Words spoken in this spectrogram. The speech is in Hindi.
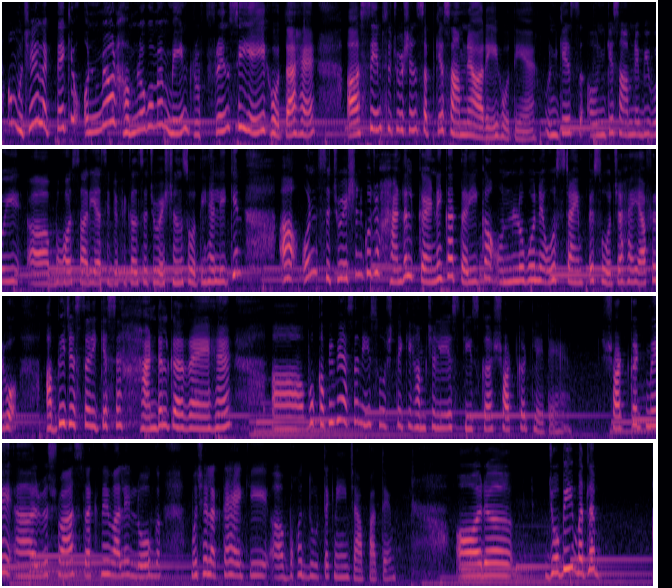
और मुझे लगता है कि उनमें और हम लोगों में मेन डिफरेंस ही यही होता है। सेम सिचुएशन सबके सामने आ रही होती हैं। उनके उनके सामने भी वही बहुत सारी ऐसी डिफ़िकल्ट सिचुएशंस होती हैं लेकिन आ, उन सिचुएशन को जो हैंडल करने का तरीका उन लोगों ने उस टाइम पे सोचा है या फिर वो अभी जिस तरीके से हैंडल कर रहे हैं आ, वो कभी भी ऐसा नहीं सोचते कि हम चलिए इस चीज़ का शॉर्टकट लेते हैं। शॉर्टकट में विश्वास रखने वाले लोग मुझे लगता है कि बहुत दूर तक नहीं जा पाते। और जो भी मतलब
